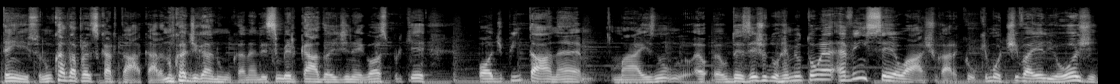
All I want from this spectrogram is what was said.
tem isso. Nunca dá para descartar, cara. Nunca diga nunca, né? Nesse mercado aí de negócio, porque pode pintar, né? Mas não, é, é, o desejo do Hamilton é, é, vencer, eu acho, cara. O que motiva ele hoje,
